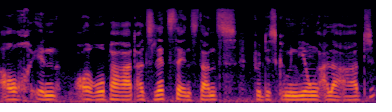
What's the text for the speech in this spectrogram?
auch in Europarat als letzte Instanz für Diskriminierung aller Art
